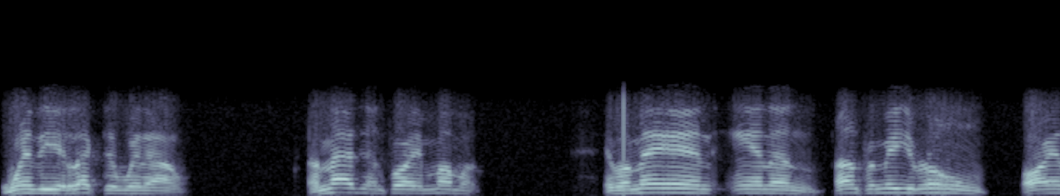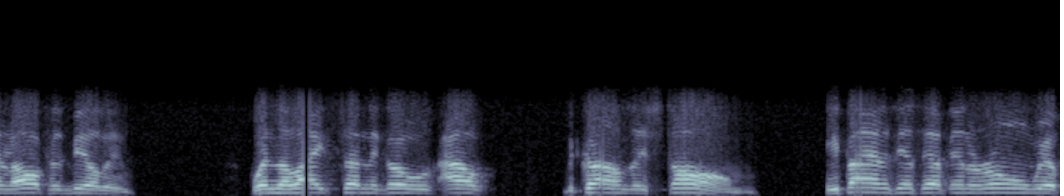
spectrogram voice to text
when the elector went out. Imagine for a moment if a man in an unfamiliar room or in an office building, when the light suddenly goes out, becomes a storm he finds himself in a room with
